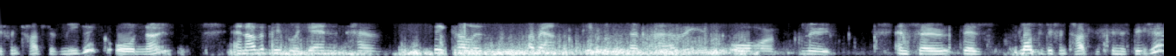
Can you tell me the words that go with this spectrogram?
different types of music or notes, and other people again have see colors around people's personalities or mood. And so there's lots of different types of synesthesia.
